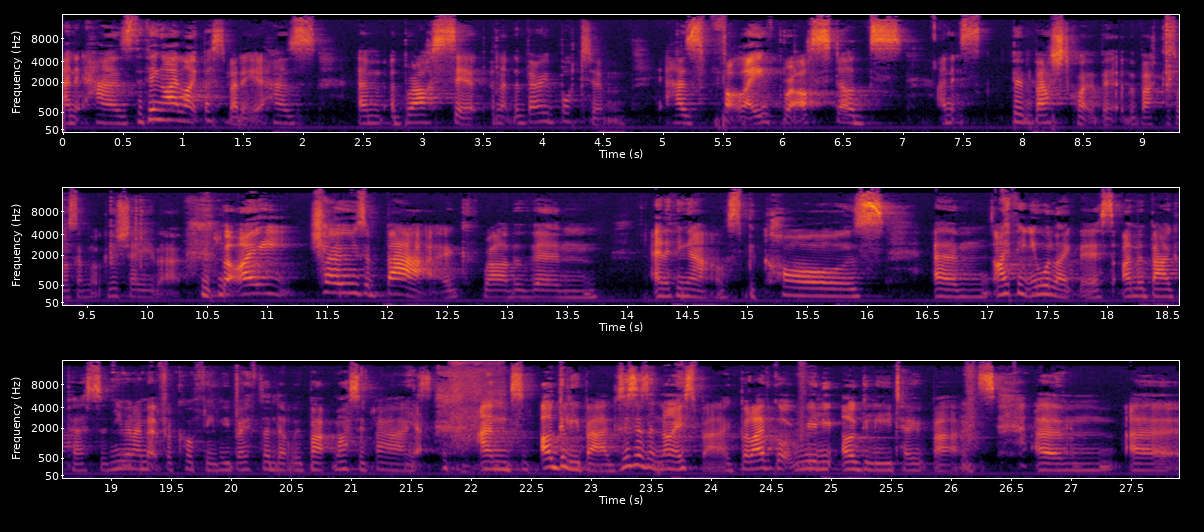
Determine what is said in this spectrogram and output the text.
and it has the thing I like best about it. It has um, a brass zip, and at the very bottom, it has five brass studs, and it's been bashed quite a bit at the back as well. So I'm not going to show you that. but I chose a bag rather than anything else because. Um, I think you're like this. I'm a bag person. You and I met for coffee, and we both ended up with ba- massive bags and ugly bags. This is a nice bag, but I've got really ugly tote bags. Um, uh,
